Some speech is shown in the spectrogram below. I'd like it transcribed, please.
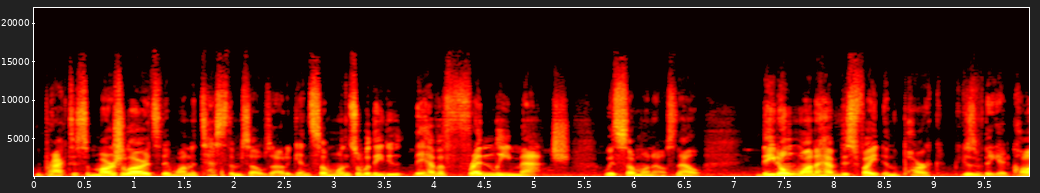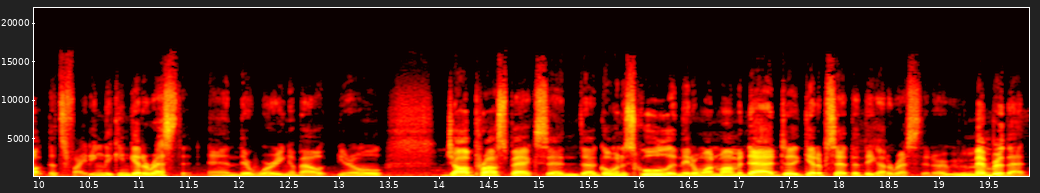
who practice some martial arts. They want to test themselves out against someone. So what they do, they have a friendly match with someone else. Now, they don't want to have this fight in the park because if they get caught that's fighting, they can get arrested. And they're worrying about, you know, job prospects and uh, going to school and they don't want mom and dad to get upset that they got arrested. Remember that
